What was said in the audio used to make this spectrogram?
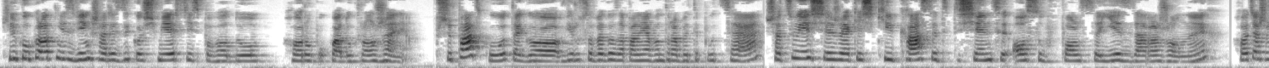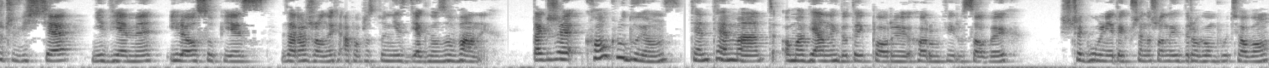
kilkukrotnie zwiększa ryzyko śmierci z powodu chorób układu krążenia. W przypadku tego wirusowego zapalenia wątroby typu C szacuje się, że jakieś kilkaset tysięcy osób w Polsce jest zarażonych, chociaż oczywiście nie wiemy, ile osób jest zarażonych, a po prostu niezdiagnozowanych. Także konkludując ten temat omawianych do tej pory chorób wirusowych, szczególnie tych przenoszonych drogą płciową,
